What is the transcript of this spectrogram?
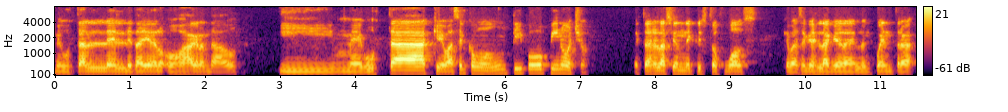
me gusta el, el detalle de los ojos agrandados Y me gusta que va a ser como un tipo Pinocho. Esta relación de Christoph Waltz, que parece que es la que lo encuentra,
